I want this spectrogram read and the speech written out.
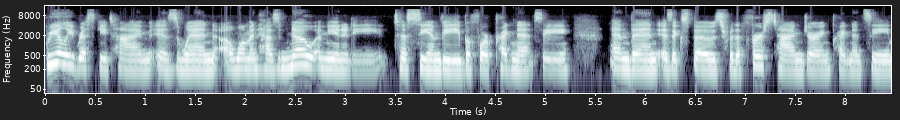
really risky time is when a woman has no immunity to CMV before pregnancy and then is exposed for the first time during pregnancy,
